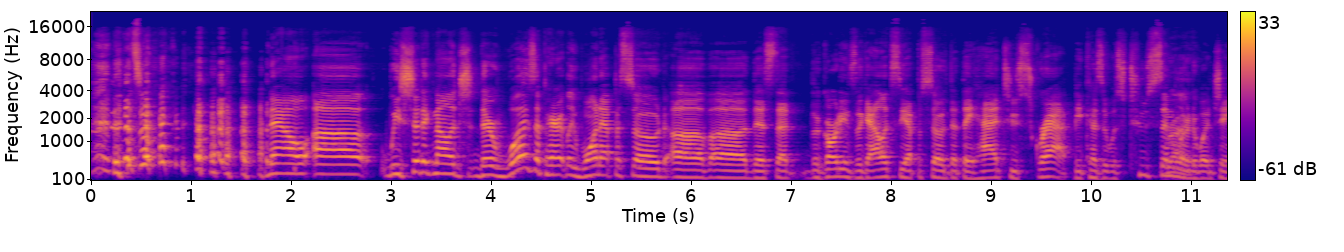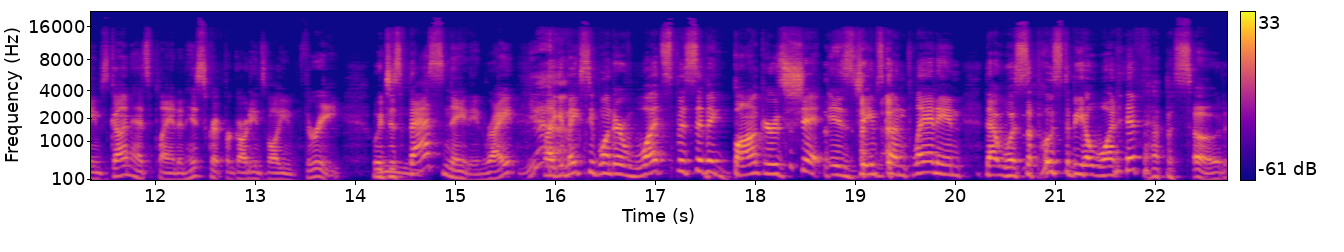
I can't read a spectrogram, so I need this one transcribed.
That's right. now, uh, we should acknowledge there was apparently one episode of uh, this that the Guardians of the Galaxy episode that they had to scrap because it was too similar Right. to what James Gunn has planned in his script for Guardians Volume 3, which is Mm. fascinating, right? Yeah. Like, it makes you wonder what specific bonkers shit is James Gunn planning that was supposed to be a what if episode.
